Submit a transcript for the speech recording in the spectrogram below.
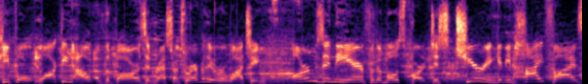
People walking out of the bars and restaurants, wherever they were watching, arms in the air for the most part, just cheering, giving high fives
